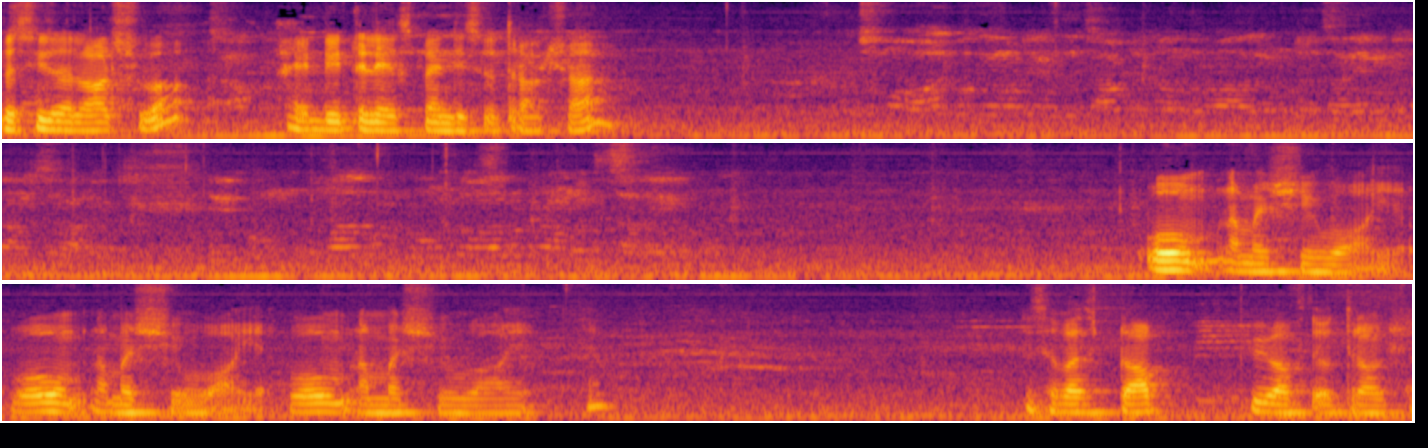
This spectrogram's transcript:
This is a Lord Shiva. I detailing explain this Rudraksha. ओम नमः शिवाय, ओम नमः शिवाय, ओम नमः शिवाय। इस वॉज़ टॉप व्यू ऑफ़ द उत्तराक्ष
